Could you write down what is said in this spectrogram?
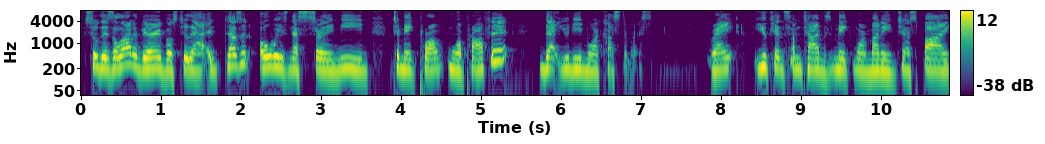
So there's a lot of variables to that. It doesn't always necessarily mean to make pro- more profit that you need more customers, right? You can sometimes make more money just by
